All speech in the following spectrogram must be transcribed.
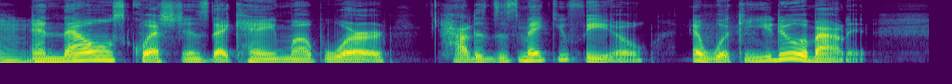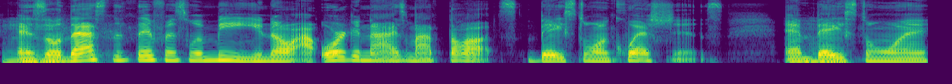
Mhm. And those questions that came up were how does this make you feel? And what can you do about it? And so Mhm. that's the difference with me. You know, I organize my thoughts based on questions and Mhm. based on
